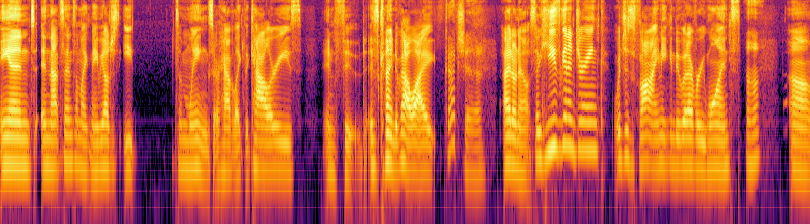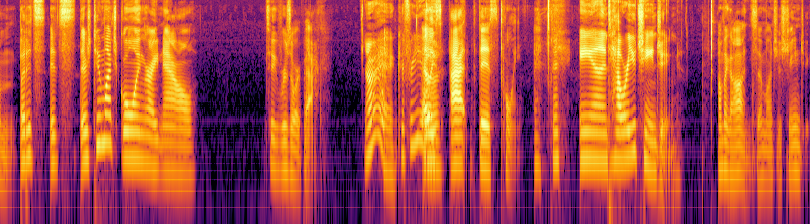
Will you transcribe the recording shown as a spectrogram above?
And in that sense, I'm like, maybe I'll just eat some wings or have like the calories in food is kind of how I, Gotcha. I don't know. So he's going to drink, which is fine. He can do whatever he wants. Uh-huh. Um, but it's, it's, there's too much going right now to resort back, All right. Good for you. at least at this point. And how are you changing? Oh my God, so much is changing.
